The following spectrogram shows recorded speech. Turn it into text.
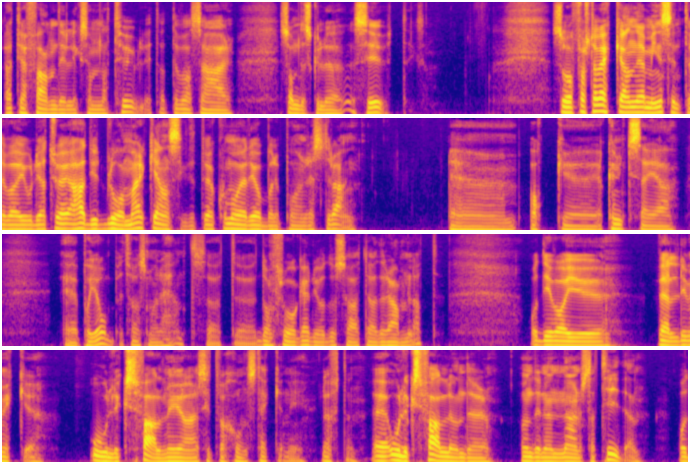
att jag fann det liksom naturligt. Att det var så här som det skulle se ut. Liksom. Så första veckan, jag minns inte vad jag gjorde. Jag tror jag hade ett blåmärke i ansiktet och jag kommer ihåg att jag jobbade på en restaurang. Ehm, och eh, jag kunde inte säga eh, på jobbet vad som hade hänt. Så att eh, de frågade och då sa jag att jag hade ramlat. Och det var ju väldigt mycket olycksfall, nu gör jag situationstecken i luften. Eh, olycksfall under, under den närmsta tiden. Och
